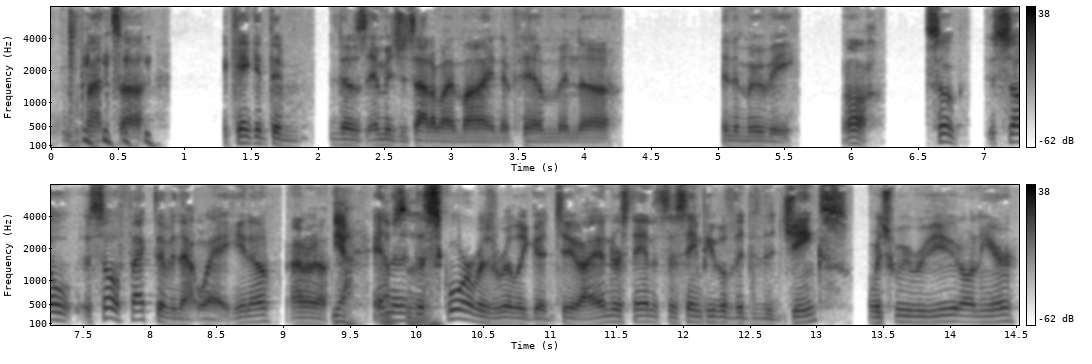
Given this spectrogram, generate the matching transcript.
but uh, I can't get the, those images out of my mind of him in uh, in the movie. Oh, so so so effective in that way, you know. I don't know. Yeah, And the, the score was really good too. I understand it's the same people that did the Jinx, which we reviewed on here.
